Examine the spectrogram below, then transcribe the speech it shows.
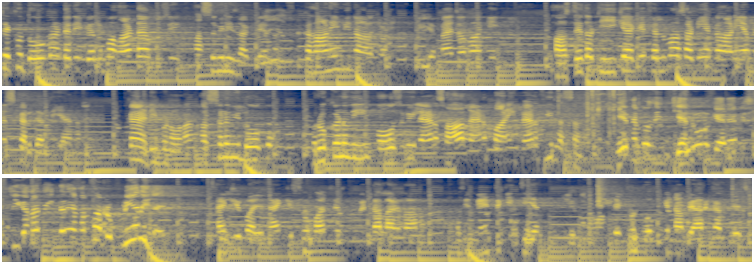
ਦੇਖੋ 2 ਘੰਟੇ ਦੀ ਫਿਲਮ ਹਰ ਟਾਈਮ ਤੁਸੀਂ ਹੱਸ ਵੀ ਨਹੀਂ ਸਕਦੇ। ਕਹਾਣੀ ਵੀ ਨਾਲ ਜੁੜੀ ਹੁੰਦੀ ਹੈ। ਮੈਂ ਚਾਹੁੰਦਾ ਕਿ ਹੱਸਦੇ ਤਾਂ ਠੀਕ ਹੈ ਕਿ ਫਿਲਮਾਂ ਸਾਡੀਆਂ ਕਹਾਣੀਆਂ ਮਿਸ ਕਰ ਜਾਂਦੀਆਂ ਹਨ। ਘੈਂਟ ਹੀ ਬਣਾਉਣਾ। ਹੱਸਣ ਵੀ ਲੋਕ ਰੁਕਣ ਵੀ ਪੌਜ਼ ਵੀ ਲੈਣ ਸਾਹ ਲੈਣ ਪਾਣੀ ਪੈਣ ਫਿਰ ਹੱਸਣ। ਇਹ ਫਿਰ ਤੁਸੀਂ ਜੈਨੂਨ ਕਹਿ ਰਹੇ ਹੋ ਵੀ ਸੱਚੀ ਗੱਲ ਹੈ ਤੇ ਇਦਾਂ ਦੀਆਂ ਫਿਲਮਾਂ ਰੁਕਣੀਆਂ ਨਹੀਂ ਚਾਹੀਦੀਆਂ। ਥੈਂਕ ਯੂ ਭਾਜੀ ਥੈਂਕ ਯੂ ਸੋ ਮਚ ਤੁਹਾਨੂੰ ਇਦਾਂ ਲੱਗਦਾ ਅਸੀਂ ਮਿਹਨਤ ਕੀਤੀ ਹੈ। ਦੇਖੋ ਲੋਕ ਕਿੰਨਾ ਪਿਆਰ ਕਰਦੇ ਸੀ।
